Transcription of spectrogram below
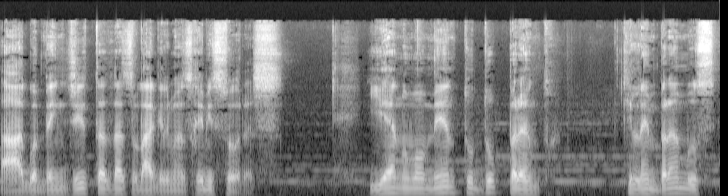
a água bendita das lágrimas remissoras. E é no momento do pranto que lembramos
